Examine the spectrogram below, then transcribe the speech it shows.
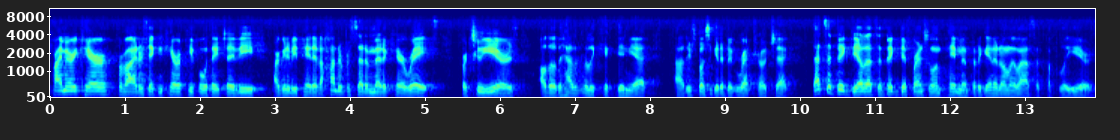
primary care providers taking care of people with HIV are going to be paid at 100% of Medicare rates for two years, although they haven't really kicked in yet. Uh, they're supposed to get a big retro check. That's a big deal. That's a big differential in payment, but again, it only lasts a couple of years.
